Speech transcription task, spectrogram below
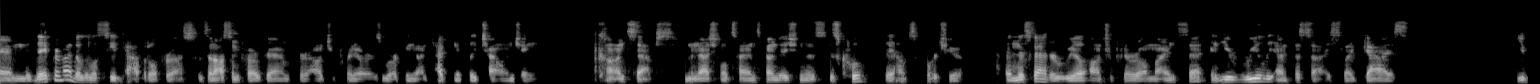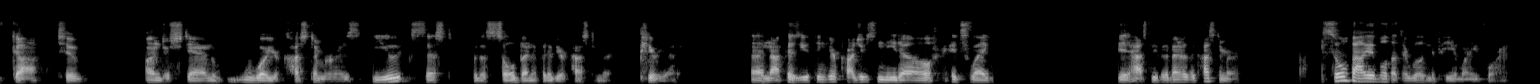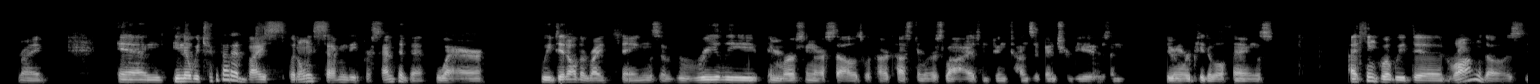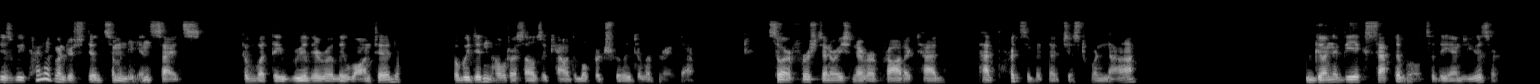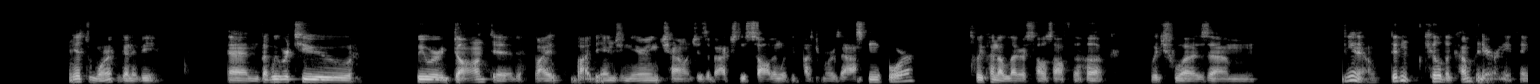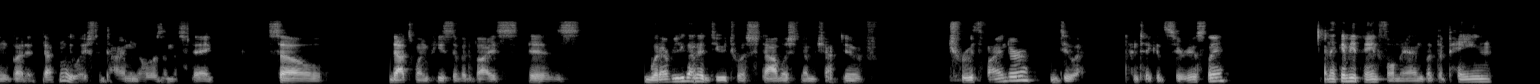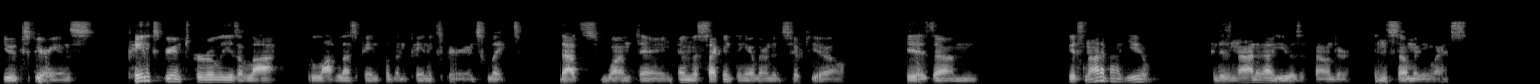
And they provide a little seed capital for us. It's an awesome program for entrepreneurs working on technically challenging concepts. The National Science Foundation is, is cool. They help support you. And this guy had a real entrepreneurial mindset. And he really emphasized, like, guys, you've got to understand where your customer is. You exist for the sole benefit of your customer, period. Uh, not because you think your project's neato. It's like, it has to be for the benefit of the customer. So valuable that they're willing to pay you money for it, right? And, you know, we took that advice, but only 70% of it, where we did all the right things of really immersing ourselves with our customers' lives and doing tons of interviews and doing repeatable things. I think what we did wrong, though, is, is we kind of understood some of the insights of what they really, really wanted, but we didn't hold ourselves accountable for truly delivering them. So our first generation of our product had had parts of it that just were not going to be acceptable to the end user. They just weren't going to be. And but we were too we were daunted by by the engineering challenges of actually solving what the customer was asking for. So we kind of let ourselves off the hook, which was, um, you know, didn't kill the company or anything, but it definitely wasted time and it was a mistake. So that's one piece of advice is whatever you got to do to establish an objective truth finder, do it and take it seriously. And it can be painful, man, but the pain you experience, pain experienced early is a lot a lot less painful than pain experience late. That's one thing. And the second thing I learned at Sifteo is um, it's not about you. It is not about you as a founder in so many ways.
